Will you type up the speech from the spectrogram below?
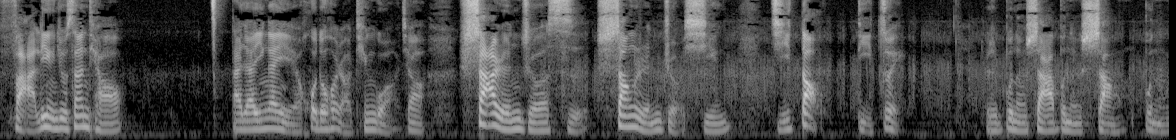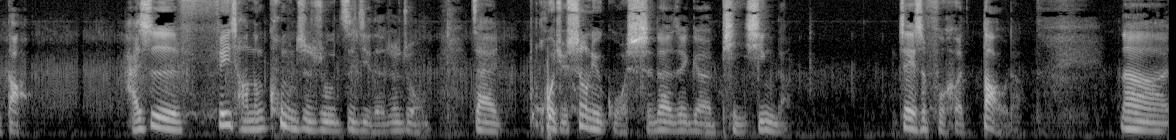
法令就三条，大家应该也或多或少听过，叫杀人者死，伤人者刑，即盗抵罪。就是不能杀，不能伤，不能盗，还是非常能控制住自己的这种在获取胜利果实的这个品性的，这也是符合道的。那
